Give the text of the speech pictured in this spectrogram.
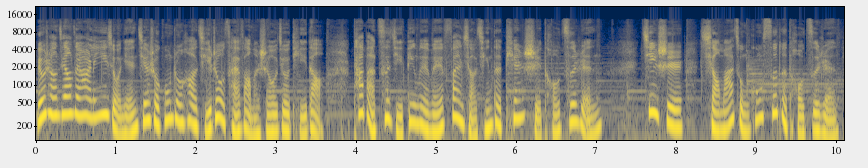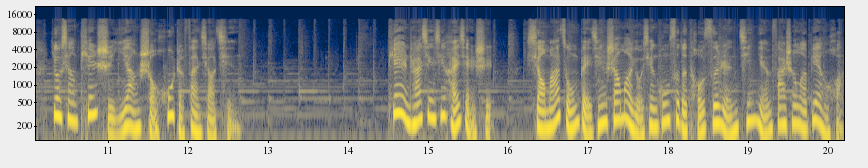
刘长江在2019年接受公众号“极昼”采访的时候就提到，他把自己定位为范小琴的天使投资人，既是小马总公司的投资人，又像天使一样守护着范小琴。天眼查信息还显示。小马总北京商贸有限公司的投资人今年发生了变化。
